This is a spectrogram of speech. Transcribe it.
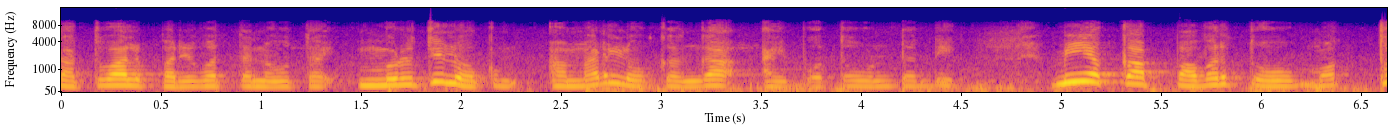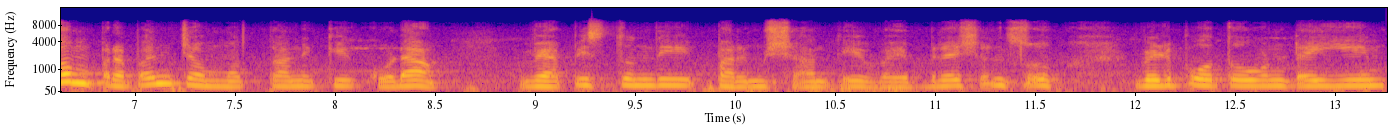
తత్వాలు పరివర్తన అవుతాయి మృతిలోకం అమరలోకంగా అయిపోతూ ఉంటుంది. మీ యొక్క పవర్తో మొత్తం ప్రపంచం మొత్తానికి కూడా వ్యాపిస్తుంది పరం శాంతి వైబ్రేషన్స్ వెళ్ళిపోతూ ఉంటాయి.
